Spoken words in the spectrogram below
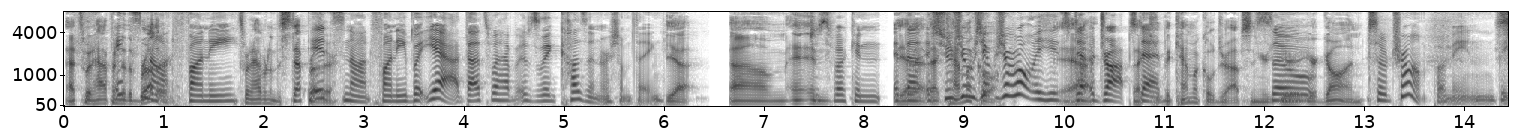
That's what happened to the brother. not funny. That's what happened to the stepbrother. It's not funny, but yeah, that's what happened. It was like cousin or something. yeah. Um. And, and Just fucking yeah, that, that shoo- chemical. shoo- shoo- Yeah, drops that- dead. the chemical drops, and you're So- you're, you're gone. so Trump, I mean, be,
